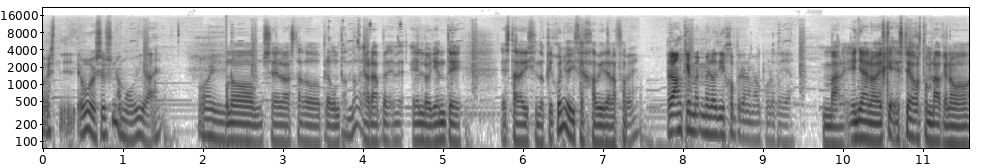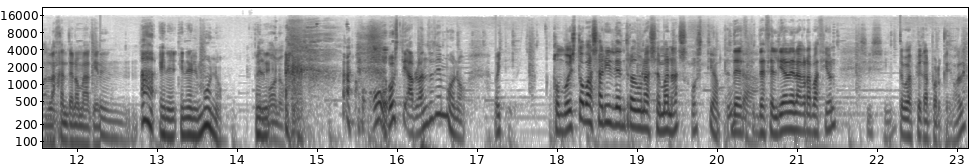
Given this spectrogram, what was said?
Hostia, uh, eso es una movida, ¿eh? Uy. Uno se lo ha estado preguntando y ahora el oyente estará diciendo, ¿qué coño dice Javi de la familia? Pero aunque me, lo dijo, pero no me acuerdo ya. Vale, ella no, es que estoy acostumbrado a que no, la gente no me atiende. En- ah, en el, en el mono. El el- mono. Hostia, hablando de mono. Como esto va a salir dentro de unas semanas, hostia, puta. de- desde el día de la grabación, Sí, sí. te voy a explicar por qué, ¿vale?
